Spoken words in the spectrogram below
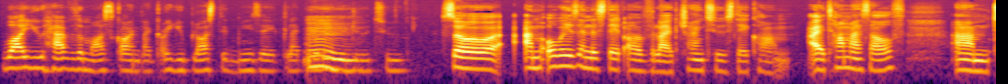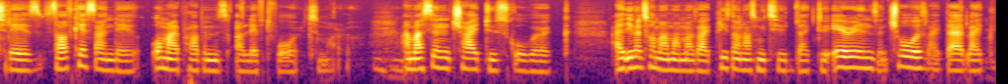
while you have the mask on like are you blasting music like what do you Mm. do to So I'm always in the state of like trying to stay calm. I tell myself, um, today is self care Sunday. All my problems are left for tomorrow. I mustn't try to do schoolwork. I even told my mom, I was like, please don't ask me to like do errands and chores like that. Like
